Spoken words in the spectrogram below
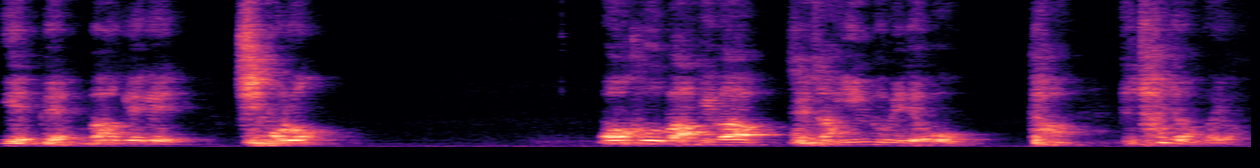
옛배 마귀에게 짐으로 어그 마귀가 세상 임금이 되고 다 차지한 거예요.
